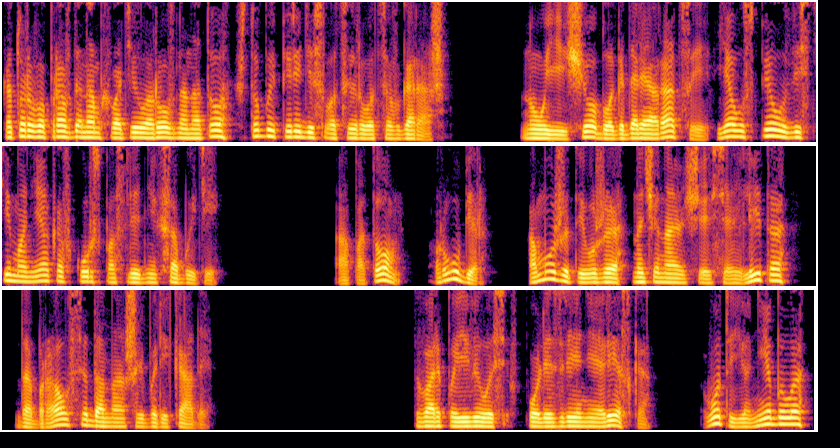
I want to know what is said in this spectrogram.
которого, правда, нам хватило ровно на то, чтобы передислоцироваться в гараж. Ну и еще, благодаря рации, я успел ввести маньяка в курс последних событий. А потом Рубер, а может и уже начинающаяся элита, добрался до нашей баррикады. Тварь появилась в поле зрения резко. Вот ее не было,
